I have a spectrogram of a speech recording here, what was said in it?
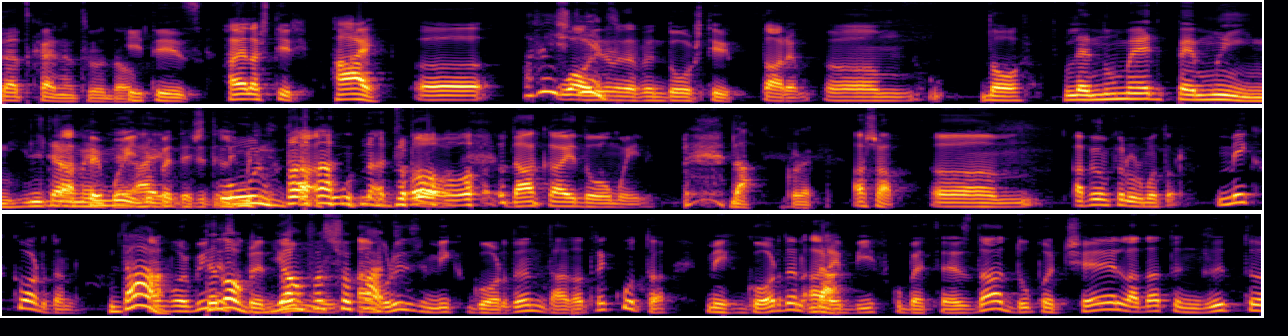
That's kind of true, though. It is. Hai la știri. Hai, Uh, avem wow, știri. wow, avem două știri. Tare. Um, Două. Le numeri pe mâini, literalmente. Da, pe mâini, nu Ai pe degetele. Una, Da, una, două. două. dacă ai două mâini. Da, corect. Așa, um, avem un felul următor. Mick Gordon. Da, am vorbit te rog, despre eu am domnul- fost șocat. Am vorbit despre Mick Gordon data trecută. Mick Gordon Da. are beef cu Bethesda după ce l-a dat în gât uh,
